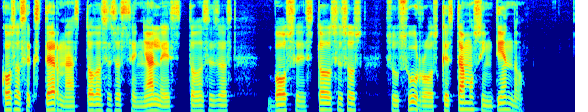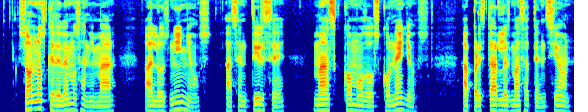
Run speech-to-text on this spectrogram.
cosas externas, todas esas señales, todas esas voces, todos esos susurros que estamos sintiendo, son los que debemos animar a los niños a sentirse más cómodos con ellos, a prestarles más atención,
